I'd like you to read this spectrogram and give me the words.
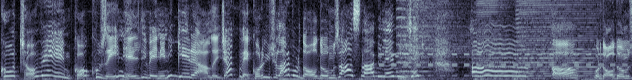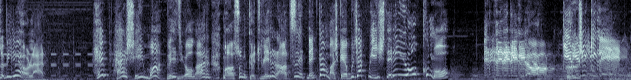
Koto ve Emko kuzeyin eldivenini geri alacak ve koruyucular burada olduğumuzu asla bilemeyecek. Aa, aa, burada olduğumuzu biliyorlar. Hep her şeyi mahvediyorlar. Masum kötüleri rahatsız etmekten başka yapacak bir işleri yok mu? Birileri geliyor. Geri çekilin.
